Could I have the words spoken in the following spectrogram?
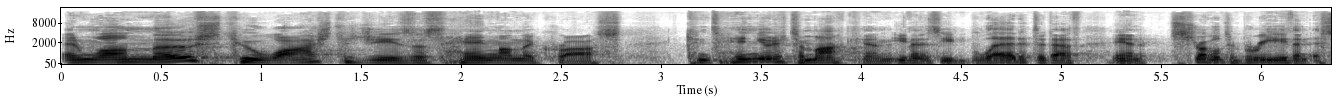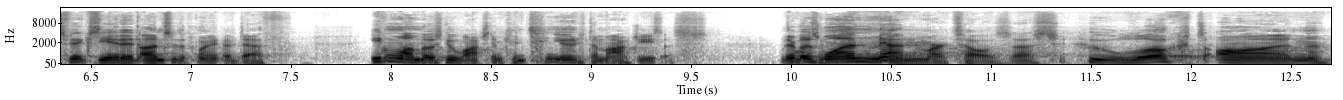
And while most who watched Jesus hang on the cross continued to mock him, even as he bled to death and struggled to breathe and asphyxiated unto the point of death, even while most who watched him continued to mock Jesus, there was one man, Mark tells us, who looked on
